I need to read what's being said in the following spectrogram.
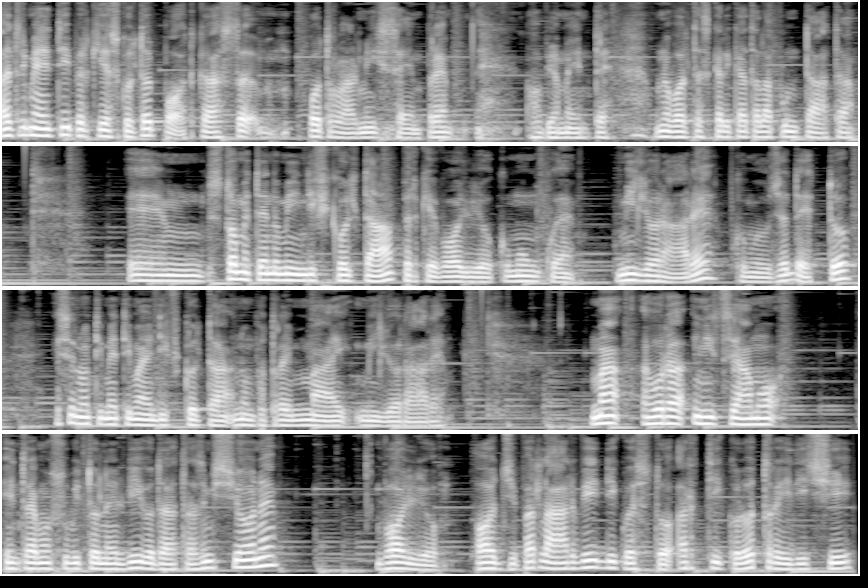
Altrimenti per chi ascolta il podcast può trovarmi sempre, ovviamente, una volta scaricata la puntata. Ehm, sto mettendomi in difficoltà perché voglio comunque migliorare, come ho già detto, e se non ti metti mai in difficoltà non potrai mai migliorare. Ma ora iniziamo, entriamo subito nel vivo della trasmissione. Voglio oggi parlarvi di questo articolo 13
